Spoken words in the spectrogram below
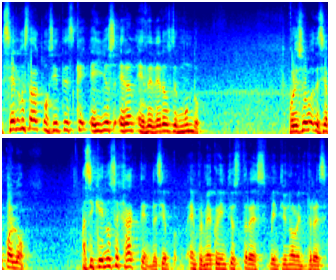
si algo estaba consciente es que ellos eran herederos del mundo. Por eso decía Pablo, así que no se jacten, decía en 1 Corintios 3, 21 al 23,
